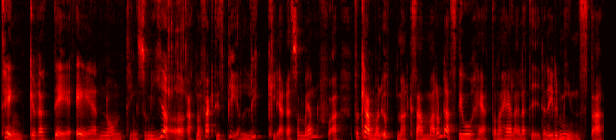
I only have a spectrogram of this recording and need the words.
tänker att det är någonting som gör att man faktiskt blir lyckligare som människa. För kan man uppmärksamma de där storheterna hela, hela tiden i det minsta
